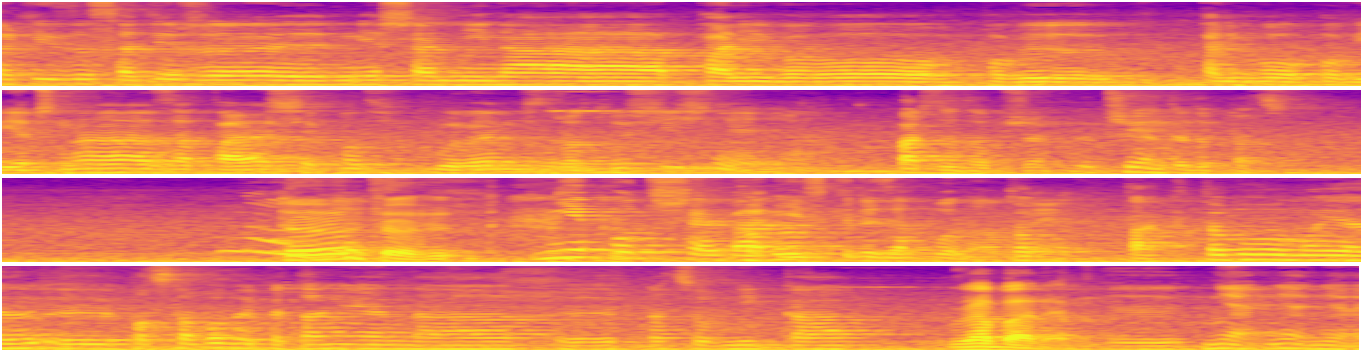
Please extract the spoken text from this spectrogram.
takiej zasadzie, że mieszanina paliwowo, powie- paliwowo-powietrzna zapala się pod wpływem wzrostu ciśnienia. bardzo dobrze, przyjęty do pracy. No, To, to, nie potrzeba To- iskry zapłonowej. To, tak, to było moje y, podstawowe pytanie na y, pracownika za barem. Y, Nie, nie, nie,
